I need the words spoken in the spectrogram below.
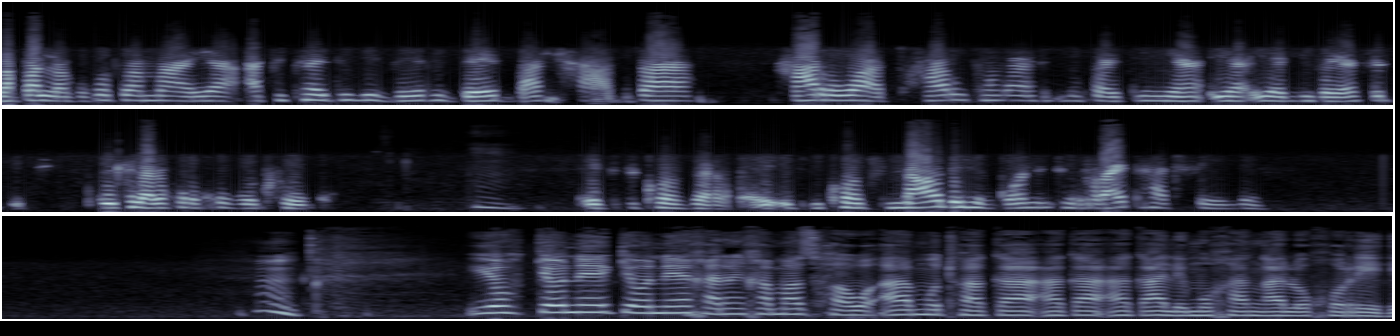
ba palelwa ko go tsamaya appetite le very bad ba tlhatsa ga re wa ga re tshwana mo fighting ya ya liver ya septic o tlhela le gore go botlhoko Mm. it's because the, it's because now they have gone into right heart failure Hmm. yo ke yone ke yone gareng ga matshwao a motho a ka a ka a ka lemogang a le gore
